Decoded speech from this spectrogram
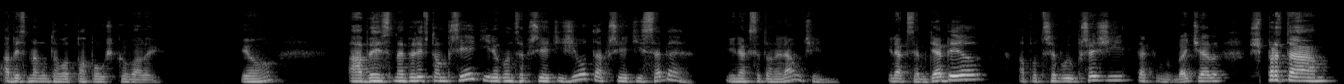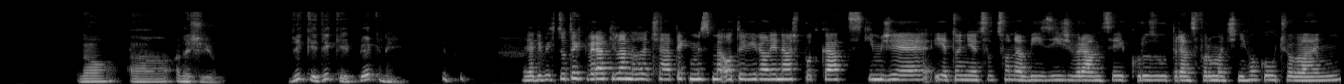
aby jsme mu to odpapouškovali. Jo? aby jsme byli v tom přijetí, dokonce přijetí života, přijetí sebe. Jinak se to nenaučím. Jinak jsem debil a potřebuju přežít, tak večer šprtám, no a, a nežiju. Díky, díky, pěkný. Já kdybych to teď vrátila na začátek, my jsme otevírali náš podcast s tím, že je to něco, co nabízíš v rámci kurzu transformačního koučování,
